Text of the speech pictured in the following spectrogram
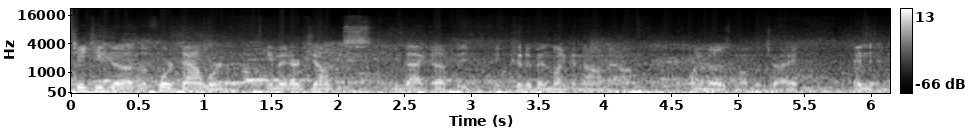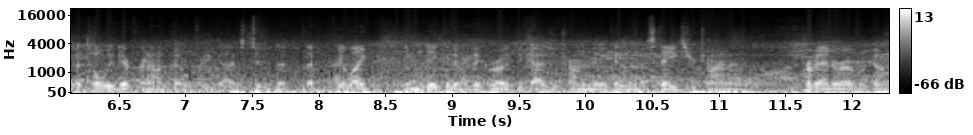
JT, the, the fourth downward, Gimmitter jumps, you back up. It, it could have been like a now, one of those moments, right? And a totally different outcome for you guys too. That, that feel like indicative of the growth you guys are trying to make and the mistakes you're trying to prevent or overcome.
